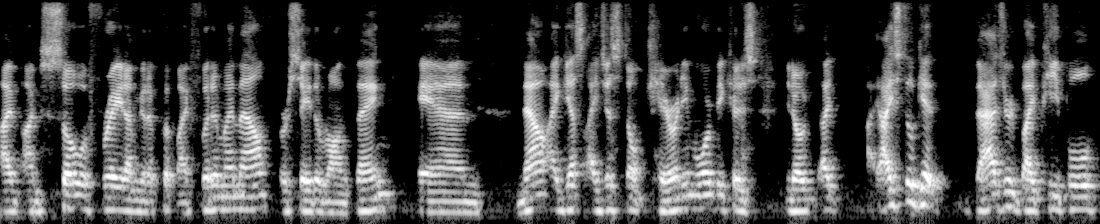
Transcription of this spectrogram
I'm I'm so afraid I'm going to put my foot in my mouth or say the wrong thing, and now I guess I just don't care anymore because you know I I still get badgered by people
